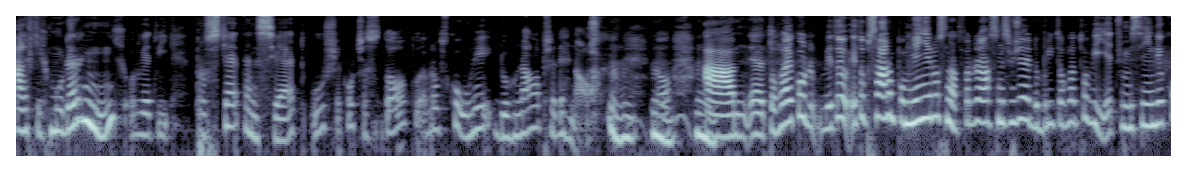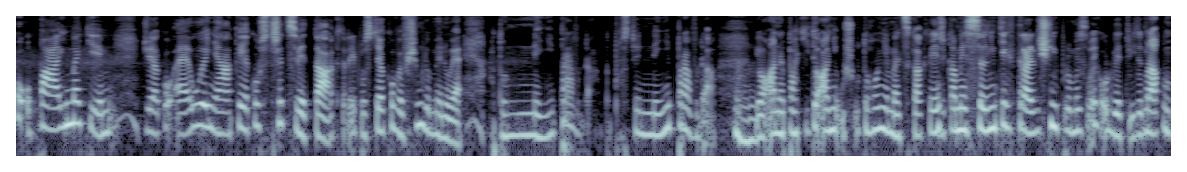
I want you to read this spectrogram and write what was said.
ale v těch moderních odvětví prostě ten svět už jako často tu Evropskou unii dohnal a předehnal. Mm-hmm. No. Mm-hmm. A e, tohle jako, je to, je to psáno poměrně dost natvrdo, já si myslím, že je dobrý tohle to vidět, že my se někdy jako opájíme tím, že jako EU je nějaký jako střed světa, který prostě jako ve všem dominuje. A to není pravda. To prostě není pravda. Mm-hmm. Jo, a neplatí to ani už u toho Německa, který říkám, je silný těch tradičních průmyslových odvětví, to na tom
